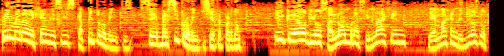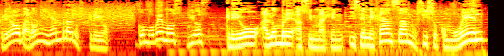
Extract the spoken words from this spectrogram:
Primera de Génesis capítulo 26, versículo 27, perdón. Y creó Dios al hombre a su imagen, y a imagen de Dios lo creó, varón y hembra los creó. Como vemos, Dios creó al hombre a su imagen y semejanza, nos hizo como él.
